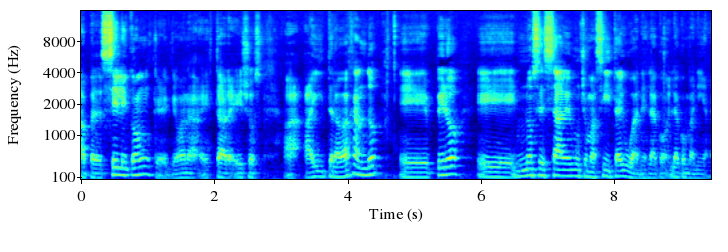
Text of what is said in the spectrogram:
Apple Silicon que, van a estar ellos ahí trabajando, eh, no se sabe mucho más. si Taiwán es la, la compañía.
